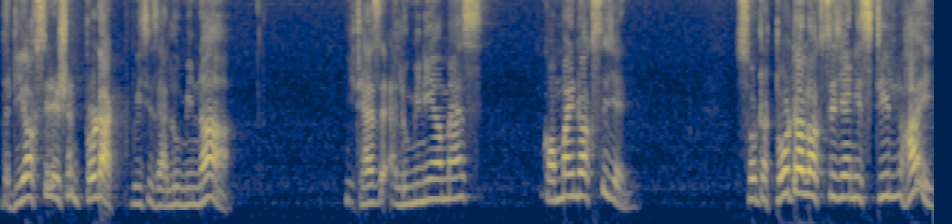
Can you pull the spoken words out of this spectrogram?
the deoxidation product which is alumina it has aluminum as combined oxygen. So, the total oxygen is still high.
